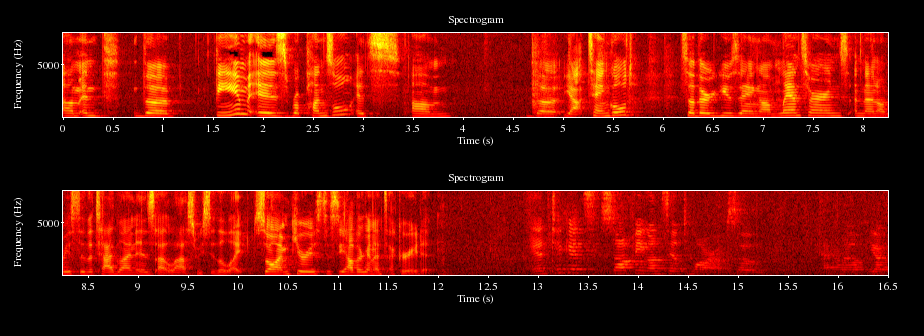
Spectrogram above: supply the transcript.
Um, and the theme is Rapunzel. It's um, the yeah Tangled. So they're using um, lanterns, and then obviously the tagline is "At last we see the light." So I'm curious to see how they're going to decorate it. And tickets stop being on sale tomorrow, so I don't know if you have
